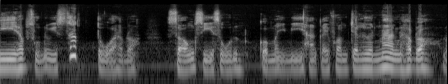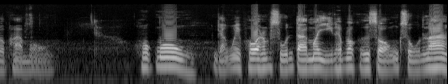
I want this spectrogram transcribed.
มีครับศูนย์ไม่มีสักตัวครับเนาะสองสี่ศูนย์ก็ไม่มีห่างไกลความเจริญมากนะครับเนาะรอบห้าโมงหกโมงยังไม่พอครับศูนย์ตามมาอีกนะครับเนาะคือสองศูนย์ล่าง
